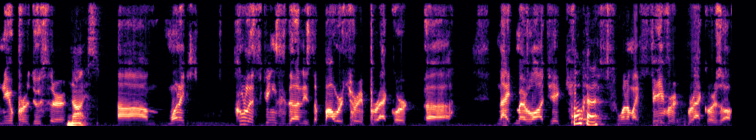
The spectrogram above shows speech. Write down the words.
new producer. Nice. Um, one of the coolest things he's done is the Power Trip record, uh, Nightmare Logic. Okay. It's one of my favorite records of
